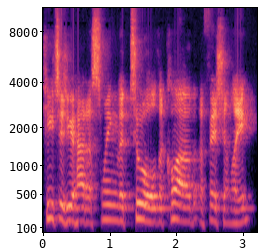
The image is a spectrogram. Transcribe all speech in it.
teaches you how to swing the tool, the club efficiently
